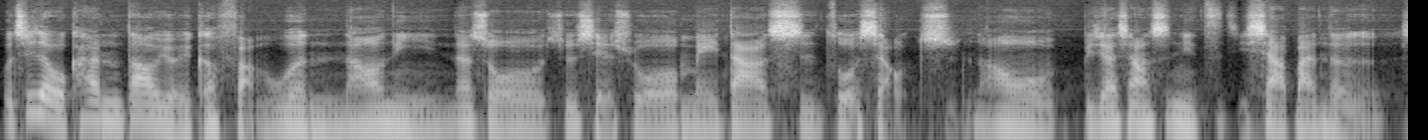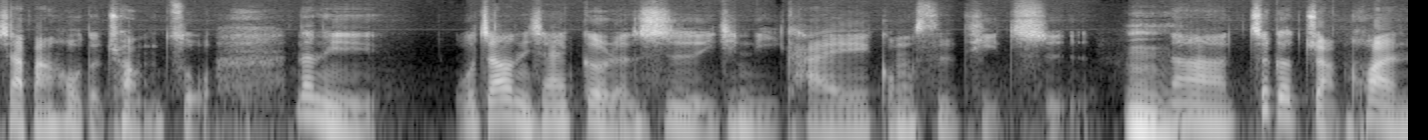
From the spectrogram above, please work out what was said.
我记得我看到有一个访问，然后你那时候就写说没大事做小职，然后比较像是你自己下班的下班后的创作。那你我知道你现在个人是已经离开公司体制，嗯，那这个转换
